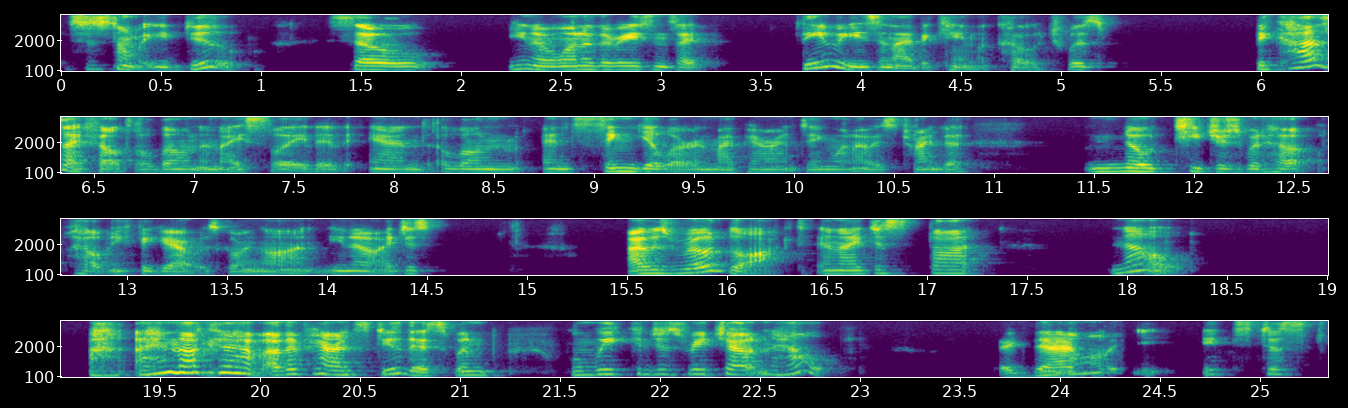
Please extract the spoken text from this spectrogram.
It's just not what you do. So, you know, one of the reasons I, the reason I became a coach was because I felt alone and isolated and alone and singular in my parenting when I was trying to, no teachers would help help me figure out what was going on. You know, I just, I was roadblocked and I just thought, no, I'm not going to have other parents do this when when we can just reach out and help. you know? exactly It's just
